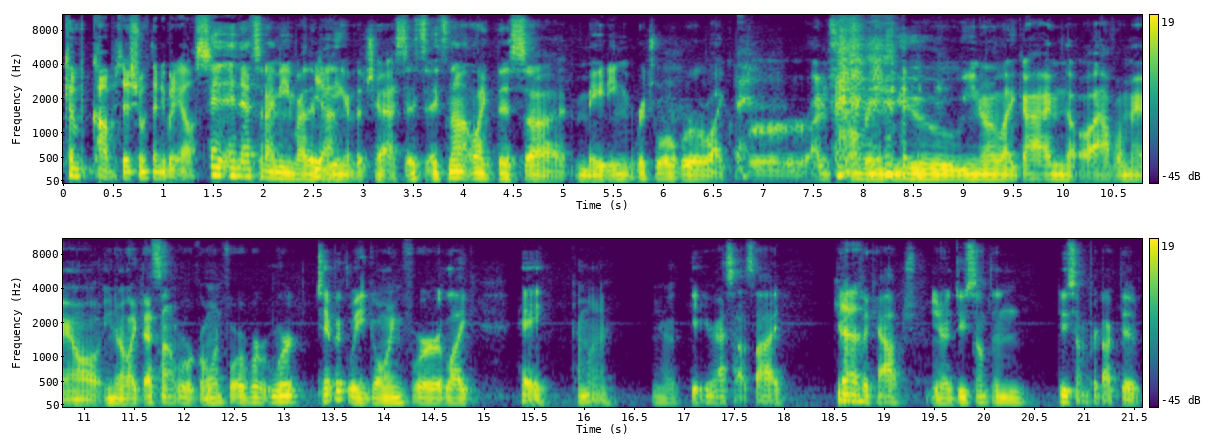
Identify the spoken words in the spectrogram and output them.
com- competition with anybody else. And, and that's what I mean by the Yeah. beating of the chest. It's it's not like this uh, mating ritual where like I'm stronger than you, you know, like I'm the alpha male, you know, like that's not what we're going for. We're we're typically going for like, hey, come on, you know, get your ass outside, get Yeah. off the couch, you know, do something. Do something productive,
